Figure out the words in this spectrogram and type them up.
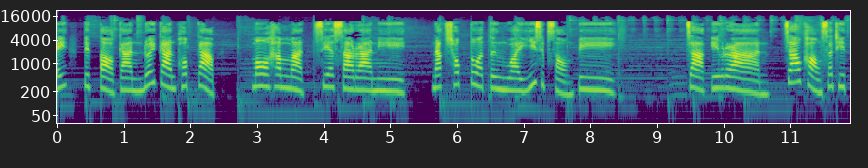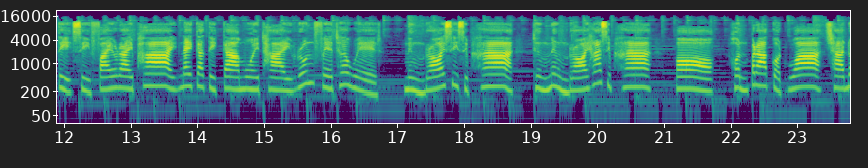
ต์ติดต่อกันด้วยการพบกับ โมฮัมหมัด เซียซารานี นักชกตัวตึงวัย 22 ปี จากอิหร่าน เจ้าของสถิติสี่ไฟท์ไร้พ่ายในกติกามวยไทยรุ่นเฟเธอร์เวท 145 ถึง 155 ปอ ผลปรากฏว่าชาโด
